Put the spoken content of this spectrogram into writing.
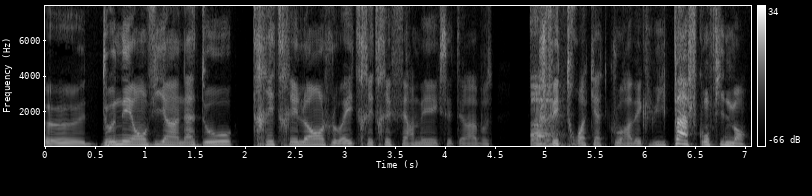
donner envie à un ado, très très lent, je le voyais très très fermé, etc. Bon, Ouais. Je fais 3-4 cours avec lui, paf, confinement.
